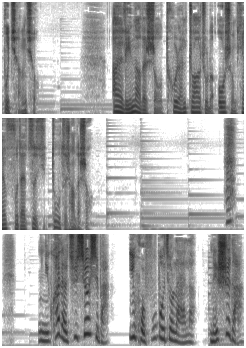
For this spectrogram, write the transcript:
不强求。艾琳娜的手突然抓住了欧胜天附在自己肚子上的手。哎，你快点去休息吧，一会儿福伯就来了，没事的。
